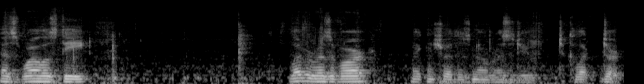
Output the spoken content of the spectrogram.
As well as the lever reservoir, making sure there's no residue to collect dirt.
